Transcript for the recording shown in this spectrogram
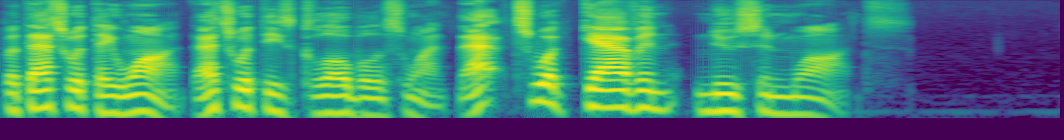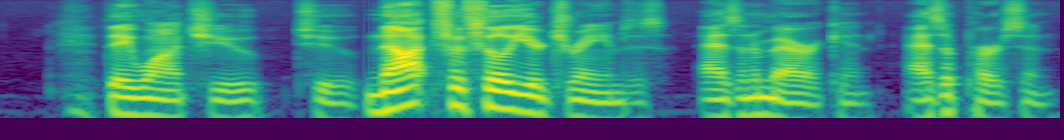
But that's what they want. That's what these globalists want. That's what Gavin Newsom wants. They want you to not fulfill your dreams as an American, as a person.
